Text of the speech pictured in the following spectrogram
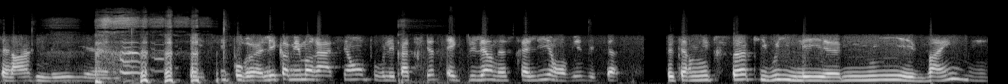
quelle heure il est. Euh, ici pour euh, les commémorations pour les patriotes exilés en Australie, on vient de, de terminer tout ça. Puis oui, il est euh, minuit et 20. mais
